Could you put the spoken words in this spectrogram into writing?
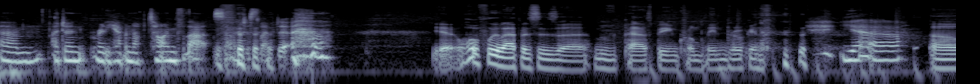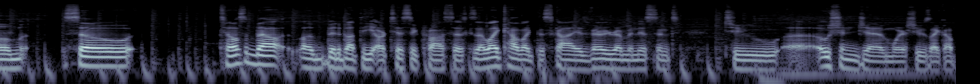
um, I don't really have enough time for that, so I just left it. Yeah, well, hopefully Lapis has uh, moved past being crumbly and broken. yeah. um, so tell us about a bit about the artistic process because I like how like the sky is very reminiscent to uh, Ocean Gem, where she was like up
